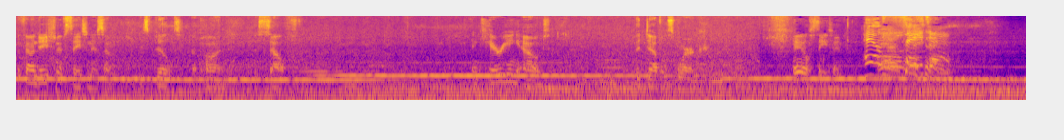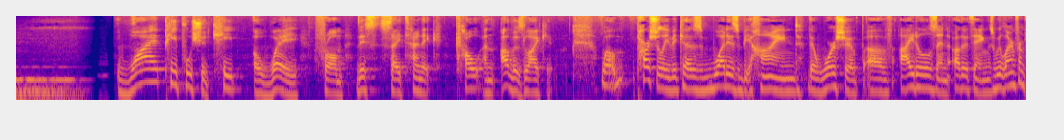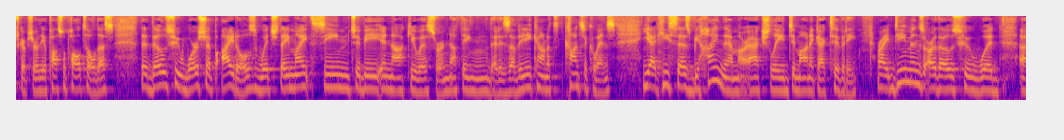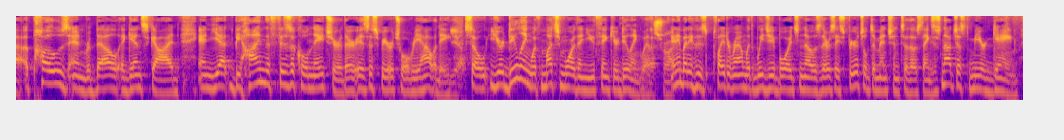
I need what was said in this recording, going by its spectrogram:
The foundation of Satanism is built upon the self and carrying out the devil's work. Hail Satan! Hail, Hail Satan. Satan! Why people should keep away from this satanic cult and others like it. Well, partially because what is behind the worship of idols and other things, we learn from Scripture, the Apostle Paul told us, that those who worship idols, which they might seem to be innocuous or nothing that is of any kind of consequence, yet he says behind them are actually demonic activity, right? Demons are those who would uh, oppose and rebel against God, and yet behind the physical nature, there is a spiritual reality. Yeah. So you're dealing with much more than you think you're dealing with. That's right. Anybody who's played around with Ouija boards knows there's a spiritual dimension to those things. It's not just mere game.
